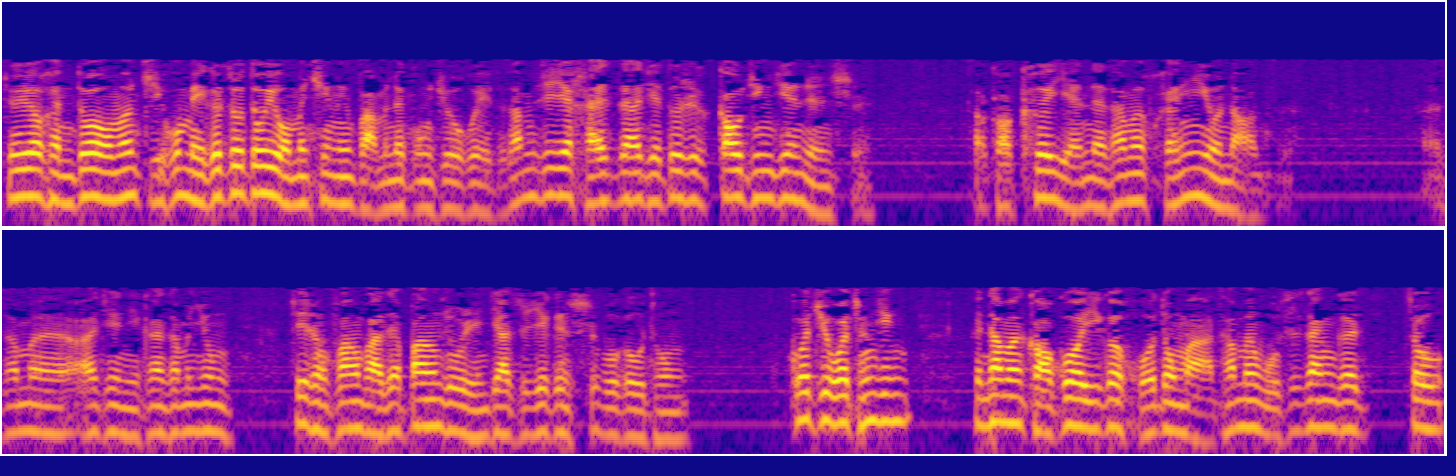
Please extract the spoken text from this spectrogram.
就有很多，我们几乎每个州都有我们心灵法门的共修会的。他们这些孩子，而且都是高精尖人士，搞科研的，他们很有脑子。他们而且你看，他们用这种方法在帮助人家直接跟师傅沟通。过去我曾经跟他们搞过一个活动嘛，他们五十三个州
